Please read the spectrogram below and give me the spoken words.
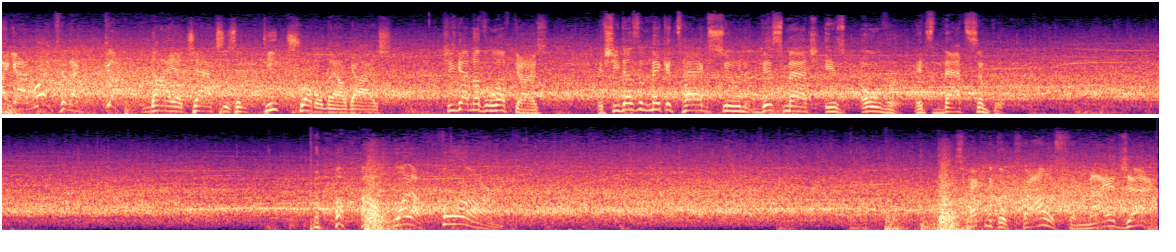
I got right to the gut. Nia Jax is in deep trouble now, guys. She's got nothing left, guys. If she doesn't make a tag soon, this match is over. It's that simple. what a forearm! Technical prowess from Nia Jax.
